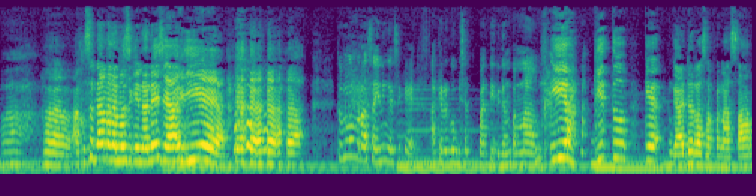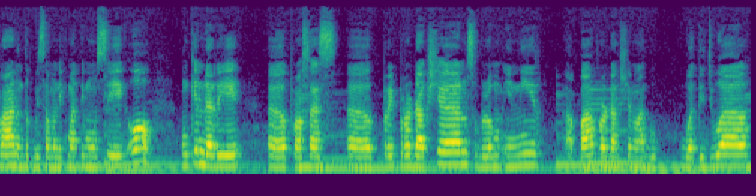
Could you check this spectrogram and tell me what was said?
Wah, Wah, aku senang dengan musik Indonesia. Iya itu lo merasa ini gak sih? Kayak akhirnya gue bisa mati dengan tenang. iya gitu. Kayak nggak ada rasa penasaran untuk bisa menikmati musik. Oh mungkin dari eh, proses eh, pre-production sebelum ini apa production lagu buat dijual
